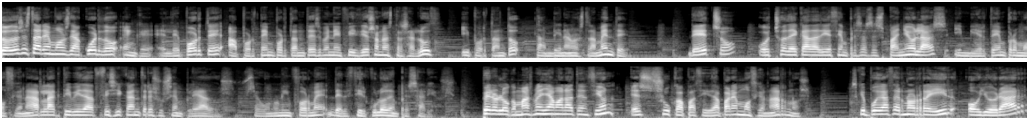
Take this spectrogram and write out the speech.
Todos estaremos de acuerdo en que el deporte aporta importantes beneficios a nuestra salud y por tanto también a nuestra mente. De hecho, 8 de cada 10 empresas españolas invierte en promocionar la actividad física entre sus empleados, según un informe del Círculo de Empresarios. Pero lo que más me llama la atención es su capacidad para emocionarnos. Es que puede hacernos reír o llorar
